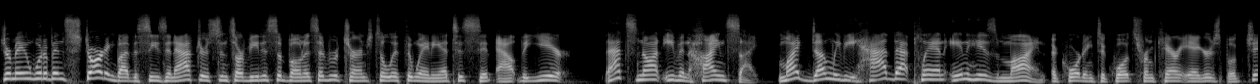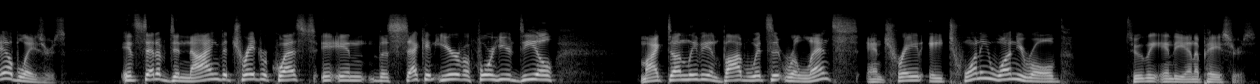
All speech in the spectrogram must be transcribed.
Jermaine would have been starting by the season after since Arvydas Sabonis had returned to Lithuania to sit out the year. That's not even hindsight. Mike Dunleavy had that plan in his mind, according to quotes from Kerry Eggers' book Jailblazers. Instead of denying the trade request in the second year of a four year deal, Mike Dunleavy and Bob Whitsitt relent and trade a 21 year old to the Indiana Pacers.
